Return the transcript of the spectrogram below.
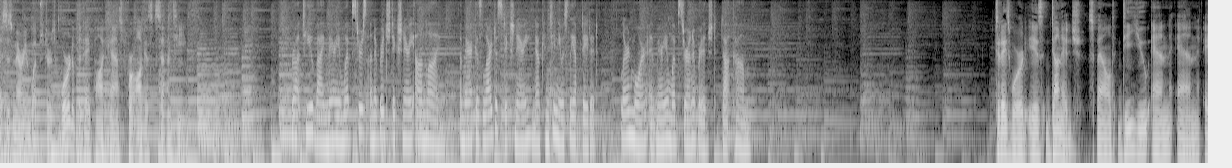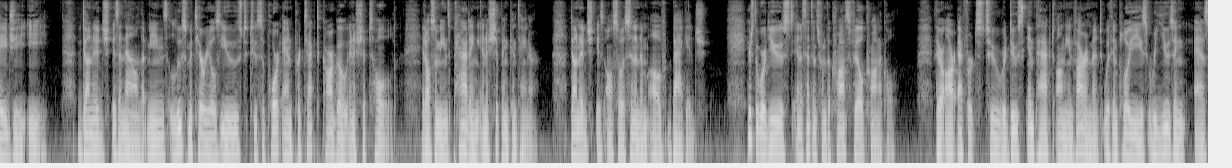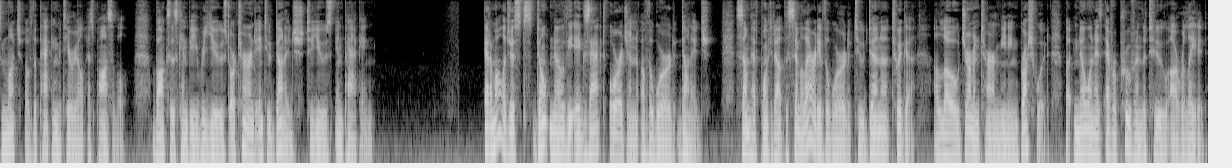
This is Merriam-Webster's Word of the Day podcast for August 17th. Brought to you by Merriam-Webster's Unabridged Dictionary Online, America's largest dictionary, now continuously updated. Learn more at merriam-websterunabridged.com. Today's word is dunnage, spelled D U N N A G E. Dunnage is a noun that means loose materials used to support and protect cargo in a ship's hold. It also means padding in a shipping container. Dunnage is also a synonym of baggage. Here's the word used in a sentence from the Crossville Chronicle. There are efforts to reduce impact on the environment with employees reusing as much of the packing material as possible. Boxes can be reused or turned into dunnage to use in packing. Etymologists don't know the exact origin of the word dunnage. Some have pointed out the similarity of the word to dünne Twige, a low German term meaning brushwood, but no one has ever proven the two are related.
